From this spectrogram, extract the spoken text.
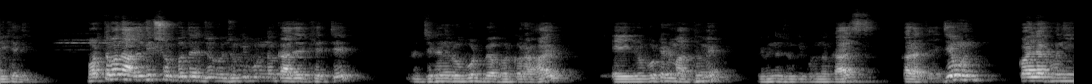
লিখে দিই। বর্তমানে আধুনিক সভ্যতায় ঝুঁকিপূর্ণ কাজের ক্ষেত্রে যেখানে রোবট ব্যবহার করা হয়, এই রোবটের মাধ্যমে বিভিন্ন ঝুঁকিপূর্ণ কাজ করা যায়। যেমন কয়লা খনি,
